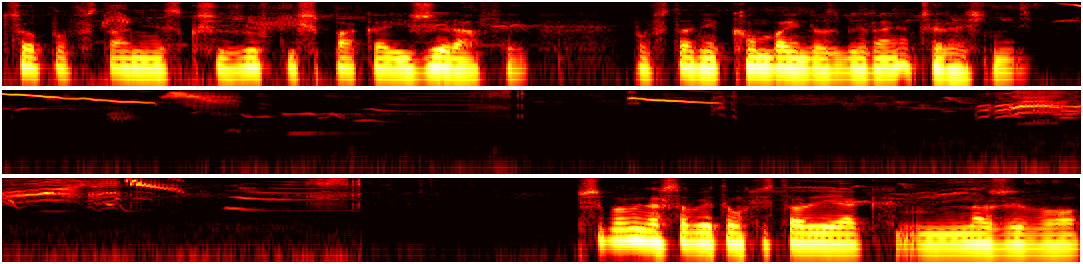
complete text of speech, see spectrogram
co powstanie z krzyżówki szpaka i żyrafy. Powstanie kombajn do zbierania czereśni. Przypominasz sobie tą historię, jak na żywo,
